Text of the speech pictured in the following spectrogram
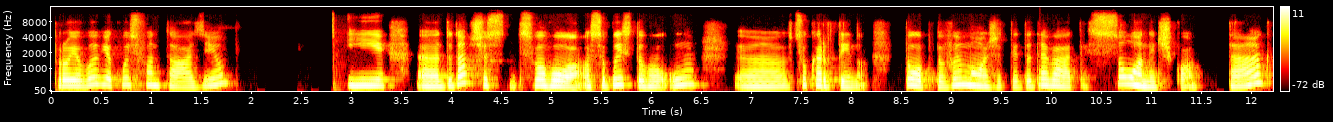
проявив якусь фантазію і е, додав щось свого особистого у е, в цю картину. Тобто ви можете додавати сонечко, так?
